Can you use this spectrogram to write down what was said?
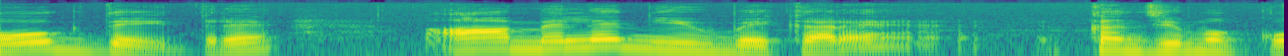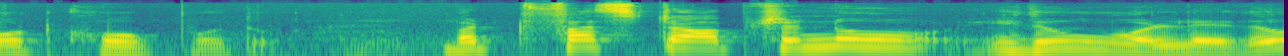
ಹೋಗದೇ ಇದ್ದರೆ ಆಮೇಲೆ ನೀವು ಬೇಕಾದ್ರೆ ಕನ್ಸ್ಯೂಮರ್ ಕೋರ್ಟ್ಗೆ ಹೋಗ್ಬೋದು. ಬಟ್ ಫಸ್ಟ್ ಆಪ್ಷನ್ನು ಇದು ಒಳ್ಳೆಯದು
